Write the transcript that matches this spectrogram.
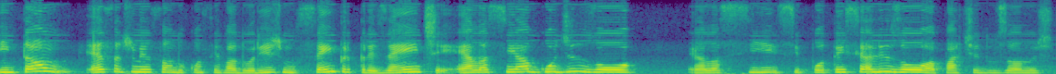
Então, essa dimensão do conservadorismo sempre presente, ela se agudizou ela se, se potencializou a partir dos anos,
